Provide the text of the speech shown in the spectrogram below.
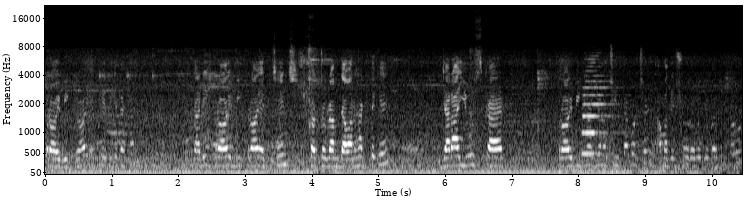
ক্রয় বিক্রয়। একটু এদিকে দেখেন। গাড়ি ক্রয় বিক্রয় এক্সচেঞ্জ চট্টগ্রাম দেওয়ানহাট থেকে। যারা ইউজ কার ক্রয় বিক্রয়ের জন্য চিন্তা করছেন, আমাদের শোরুমে যোগাযোগ করুন।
